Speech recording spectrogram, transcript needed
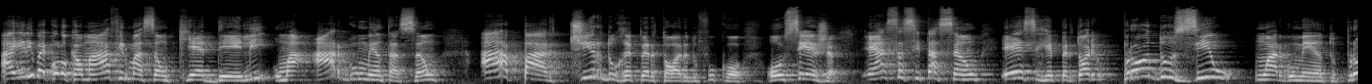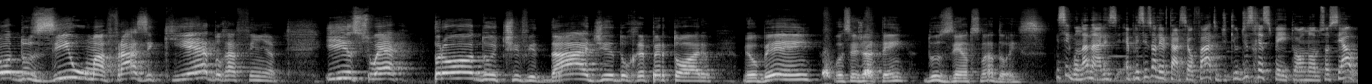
Aí ele vai colocar uma afirmação que é dele, uma argumentação a partir do repertório do Foucault. Ou seja, essa citação, esse repertório produziu um argumento, produziu uma frase que é do Rafinha. Isso é produtividade do repertório. Meu bem, você já tem 200 na 2. Em segunda análise, é preciso alertar-se ao fato de que o desrespeito ao nome social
